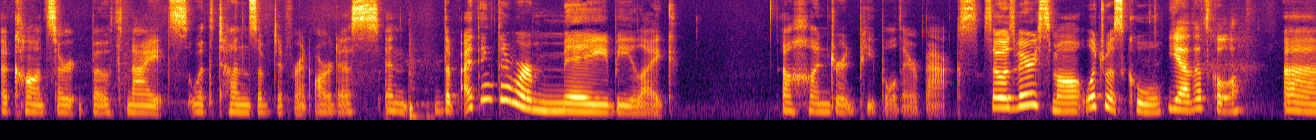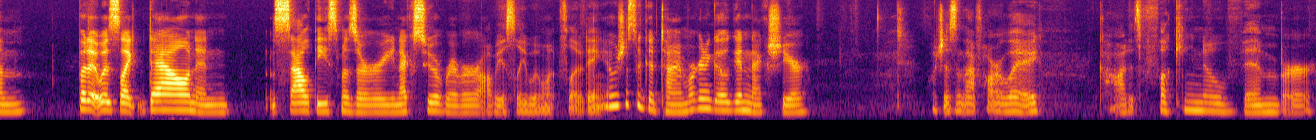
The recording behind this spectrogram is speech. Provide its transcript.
a concert both nights with tons of different artists, and the I think there were maybe like a hundred people there max. So it was very small, which was cool Yeah, that's cool. um but it was like down in southeast Missouri next to a river. Obviously, we went floating. It was just a good time. We're going to go again next year, which isn't that far away God, it's fucking November.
